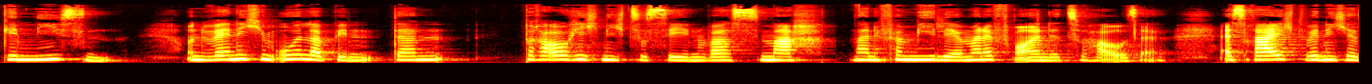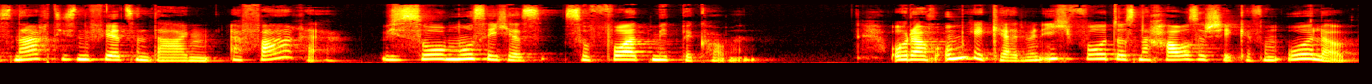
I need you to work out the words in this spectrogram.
genießen. Und wenn ich im Urlaub bin, dann brauche ich nicht zu sehen, was macht meine Familie, meine Freunde zu Hause. Es reicht, wenn ich es nach diesen 14 Tagen erfahre. Wieso muss ich es sofort mitbekommen? Oder auch umgekehrt, wenn ich Fotos nach Hause schicke vom Urlaub.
